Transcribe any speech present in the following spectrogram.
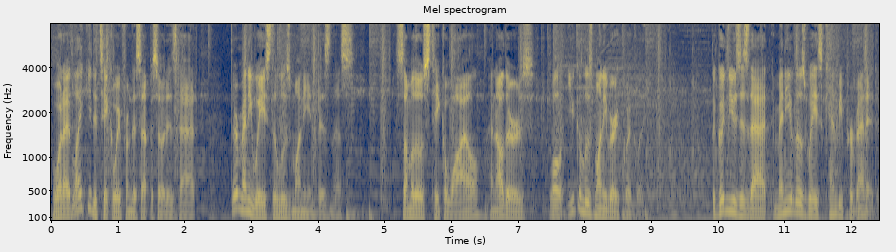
What I'd like you to take away from this episode is that there are many ways to lose money in business. Some of those take a while, and others, well, you can lose money very quickly. The good news is that many of those ways can be prevented.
